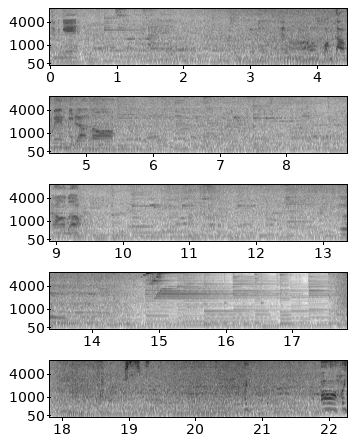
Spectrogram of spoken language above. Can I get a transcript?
来不给？来嘛，广告费米浪喽。好的。呃。はい。ああはい。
